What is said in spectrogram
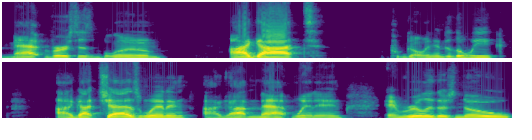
Matt versus Bloom. I got going into the week, I got Chaz winning, I got Matt winning, and really there's no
